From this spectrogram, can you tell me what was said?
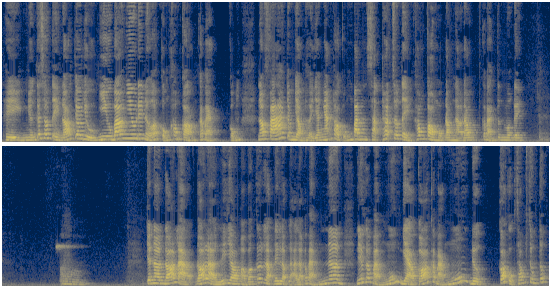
Thì những cái số tiền đó cho dù nhiều bao nhiêu đi nữa cũng không còn. Các bạn cũng nó phá trong vòng thời gian ngắn thôi cũng banh sạch hết số tiền không còn một đồng nào đâu. Các bạn tin vân đi. Cho nên đó là đó là lý do mà vân cứ lặp đi lặp lại là các bạn nên nếu các bạn muốn giàu có các bạn muốn được có cuộc sống sung túc.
